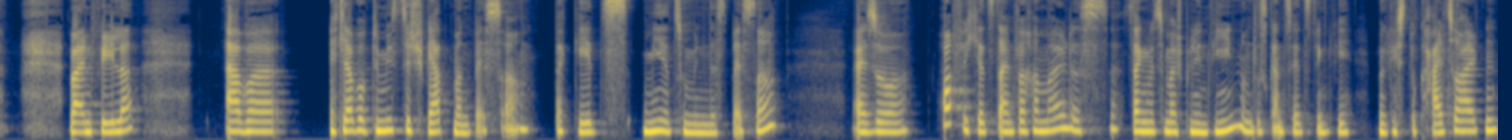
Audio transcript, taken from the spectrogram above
war ein Fehler. Aber ich glaube, optimistisch fährt man besser. Da geht's mir zumindest besser. Also hoffe ich jetzt einfach einmal, dass, sagen wir zum Beispiel in Wien, um das Ganze jetzt irgendwie möglichst lokal zu halten,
